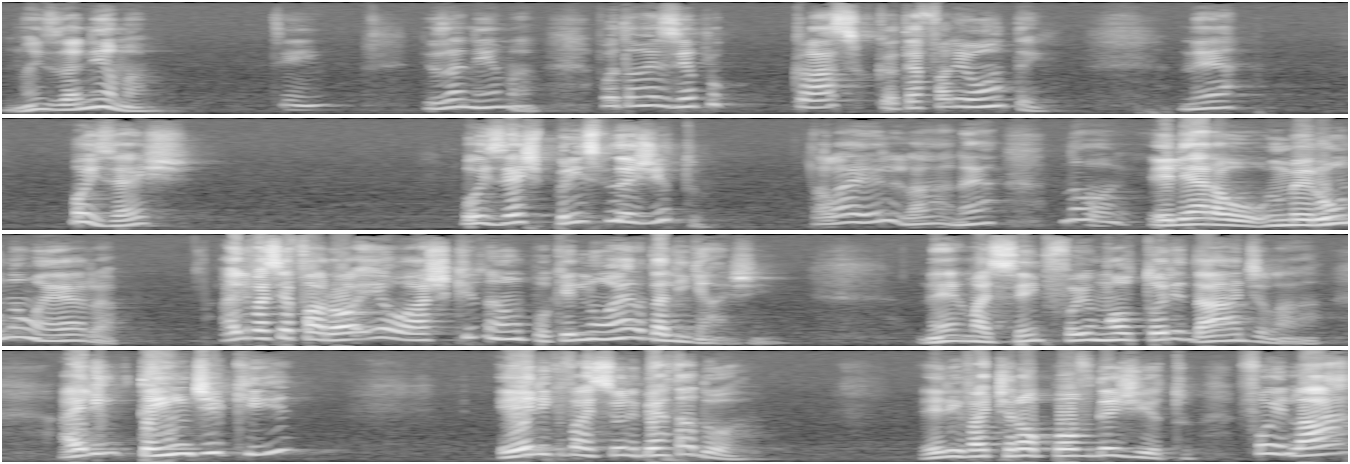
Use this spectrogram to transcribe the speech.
Não desanima? Sim, desanima. Vou dar um exemplo clássico que eu até falei ontem, né? Moisés. Moisés, príncipe do Egito. Está lá ele lá, né? Não, ele era o número um, não era. Aí ele vai ser faraó? Eu acho que não, porque ele não era da linhagem. Né? Mas sempre foi uma autoridade lá. Aí ele entende que ele que vai ser o libertador. Ele vai tirar o povo do Egito. Foi lá,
